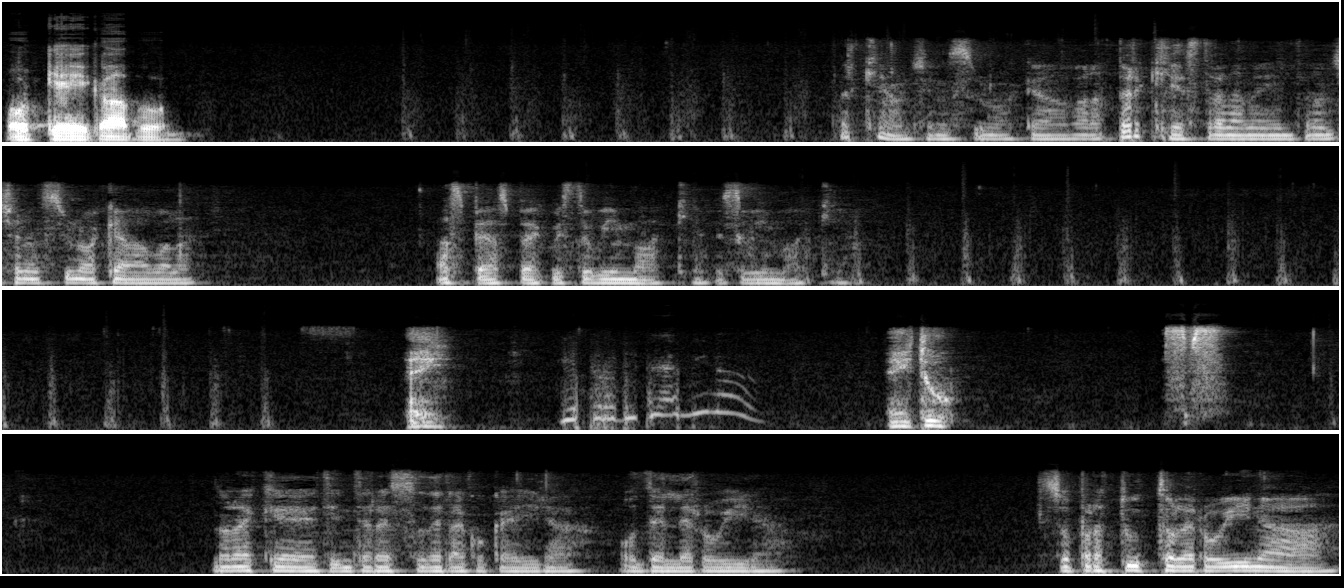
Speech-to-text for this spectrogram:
Ok, capo. Perché non c'è nessuno a Cavala? Perché stranamente non c'è nessuno a Cavala? Aspetta, aspetta, questo qui in macchina, questo qui in macchina. Ehi, Dietro di te, Mina! ehi tu! Psst. Non è che ti interessa della cocaina o dell'eroina? Soprattutto l'eroina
